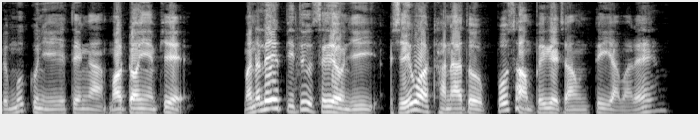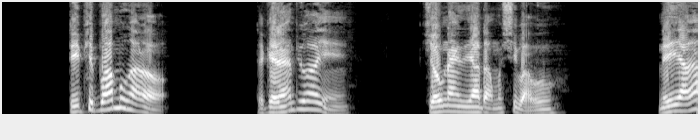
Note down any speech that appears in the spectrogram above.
လူမှုကွန်ရက်ရေးအသင်းကမော်တော်ယာဉ်ဖြင့် မန္တလေးပြည်သူ့စေယုံကြီးအရေးပေါ်ဌာနသို့ပို့ဆောင်ပေးခဲ့ကြောင်းသိရပါတယ်။ဒီဖြစ်ပွားမှုကတော့တကယ်တမ်းပြောရရင်ယုံနိုင်စရာတော့မရှိပါဘူး။နေရာက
